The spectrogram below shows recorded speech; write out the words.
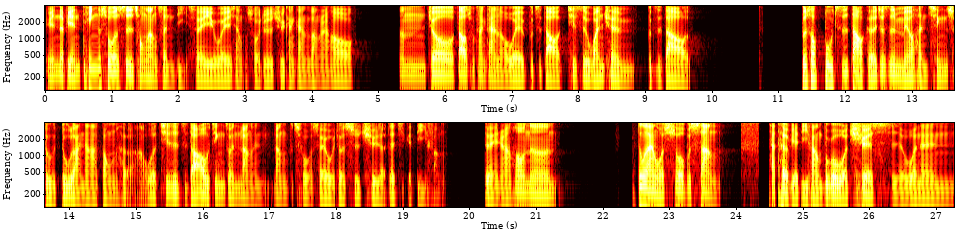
因为那边听说是冲浪圣地，所以我也想说，就是去看看浪，然后嗯，就到处看看了。我也不知道，其实完全不知道，不是说不知道，可是就是没有很清楚都兰啊、东河啊。我其实知道哦，金樽浪很浪不错，所以我就是去了这几个地方。对，然后呢，都兰我说不上。它特别地方，不过我确实我能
